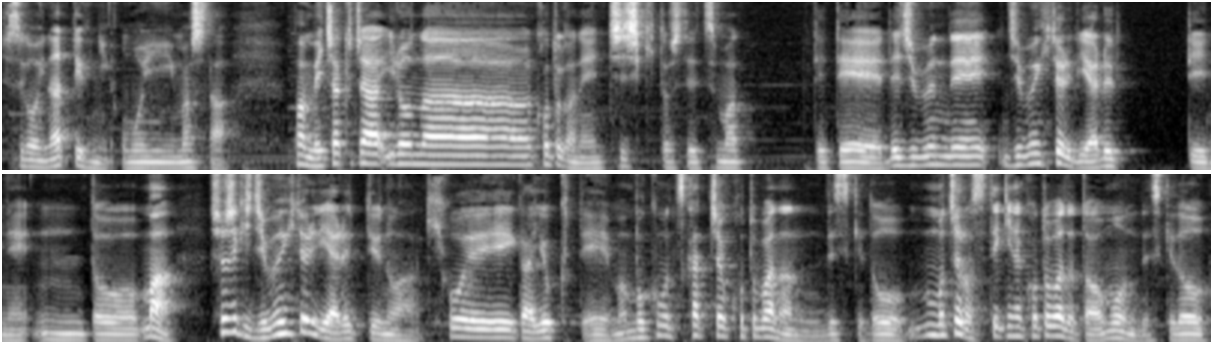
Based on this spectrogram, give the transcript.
すごいなっていうふうに思いました。まあ、めちゃくちゃいろんなことがね、知識として詰まってて、で、自分で、自分一人でやるっていうね、うんと、まあ、正直自分一人でやるっていうのは聞こえが良くて、まあ、僕も使っちゃう言葉なんですけど、もちろん素敵な言葉だとは思うんですけど、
